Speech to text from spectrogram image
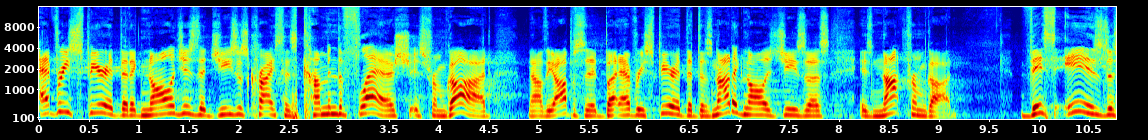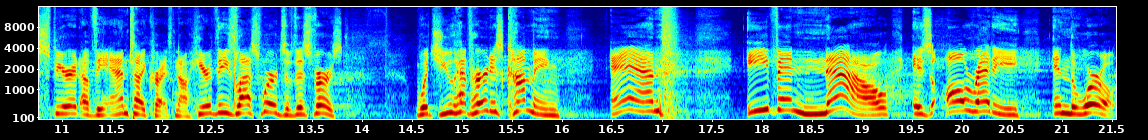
Every spirit that acknowledges that Jesus Christ has come in the flesh is from God. Now, the opposite, but every spirit that does not acknowledge Jesus is not from God. This is the spirit of the Antichrist. Now, hear these last words of this verse which you have heard is coming, and even now is already in the world.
